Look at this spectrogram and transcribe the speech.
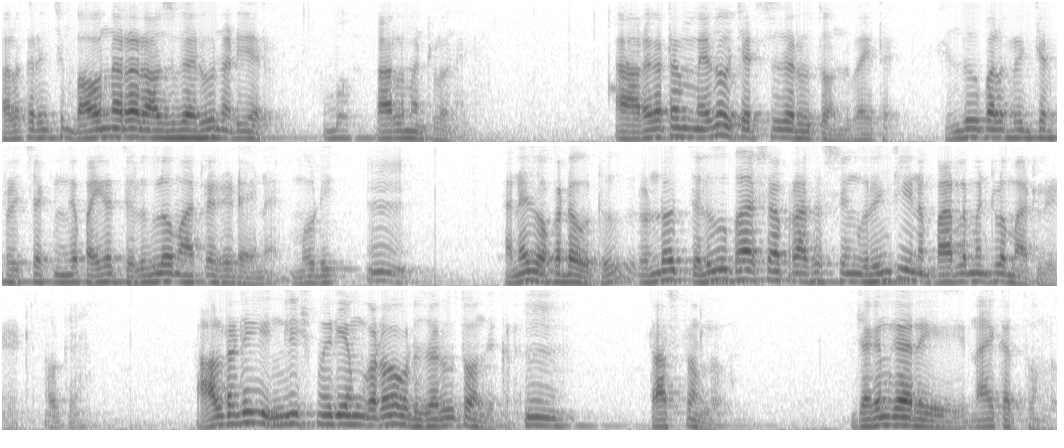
పలకరించి బాగున్నారా రాజు గారు అని అడిగారు పార్లమెంట్లోనే. ఆ అడగటం మీద చర్చ జరుగుతోంది బయట. ఎందుకు పలకరించాడు? ప్రత్యేకంగా పైగా తెలుగులో మాట్లాడాడు ఆయన మోడీ. అనేది ఒక డౌట్. రెండోది తెలుగు భాష ప్రాశస్త్యం గురించి ఈయన పార్లమెంట్లో మాట్లాడాడు. ఓకే. ఆల్రెడీ ఇంగ్లీష్ మీడియం గొడవ ఒకటి జరుగుతోంది ఇక్కడ. రాష్ట్రంలో. జగన్ గారి నాయకత్వంలో.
